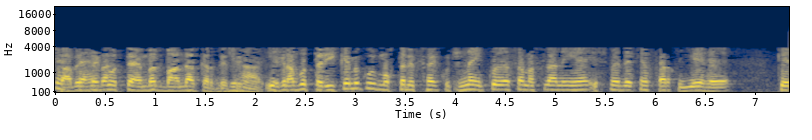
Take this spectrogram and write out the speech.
ثابت ہے کہ وہ تہمت باندھا کرتے جی تھے۔ ہاں، لیکن اب وہ طریقے میں کوئی مختلف ہے کچھ؟ نہیں کوئی ایسا مسئلہ نہیں ہے۔ اس میں دیکھیں فرق یہ ہے کہ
